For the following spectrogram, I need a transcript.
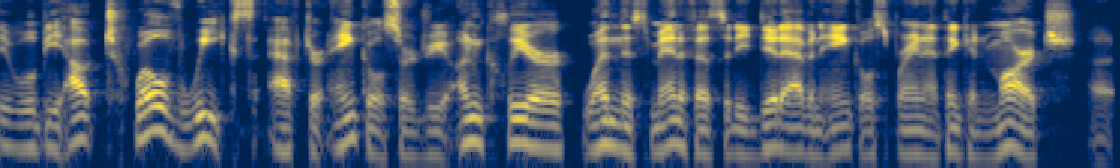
it will be out 12 weeks after ankle surgery. Unclear when this manifested. He did have an ankle sprain, I think, in March, uh,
